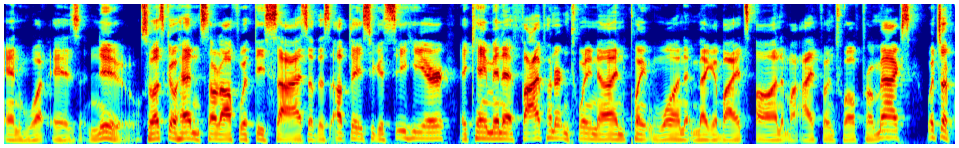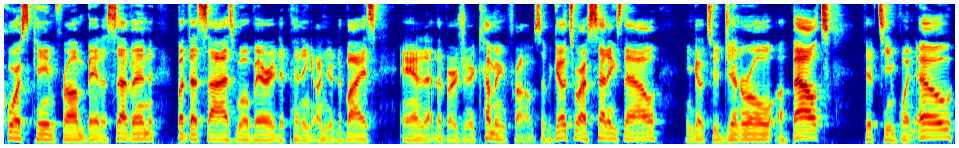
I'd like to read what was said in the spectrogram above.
and what is new. So let's go ahead and start off with the size of this update. So you can see here, it came in at 529.1 megabytes on my iPhone 12 Pro Max, which of course came from beta 7, but that size will vary depending on your device and the version you're coming from. So if we go to our settings now and go to general about, 15.0,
